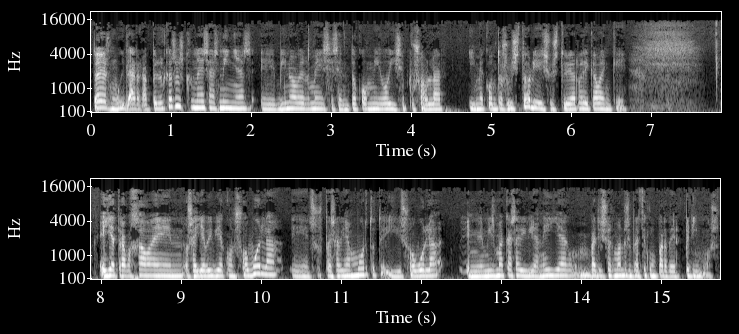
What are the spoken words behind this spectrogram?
Todavía es muy larga, pero el caso es que una de esas niñas eh, vino a verme se sentó conmigo y se puso a hablar y me contó su historia y su historia radicaba en que ella trabajaba en, o sea, ella vivía con su abuela, eh, sus padres habían muerto y su abuela en la misma casa vivían ella, varios hermanos y parece que un par de primos.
